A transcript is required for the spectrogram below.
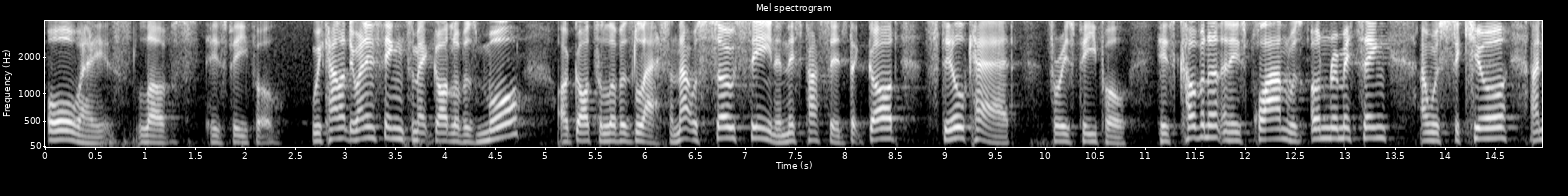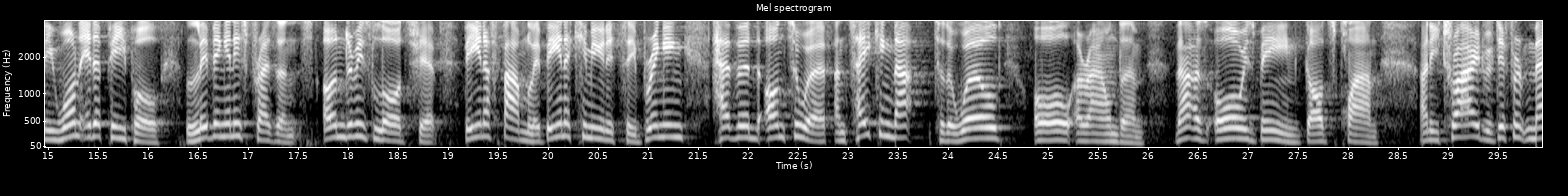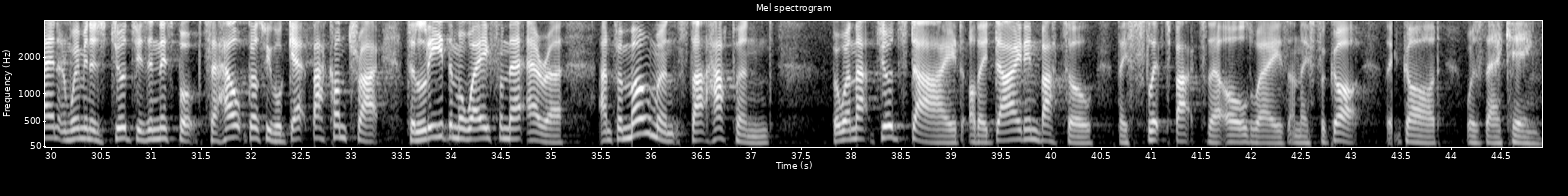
always loves his people. We cannot do anything to make God love us more or God to love us less. And that was so seen in this passage that God still cared for his people. His covenant and his plan was unremitting and was secure, and he wanted a people living in his presence, under his lordship, being a family, being a community, bringing heaven onto earth and taking that to the world all around them. That has always been God's plan. And he tried with different men and women as judges in this book to help God's people get back on track, to lead them away from their error. And for moments that happened. But when that judge died or they died in battle, they slipped back to their old ways and they forgot that God was their king.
